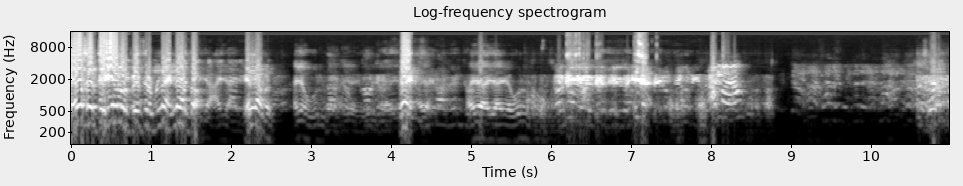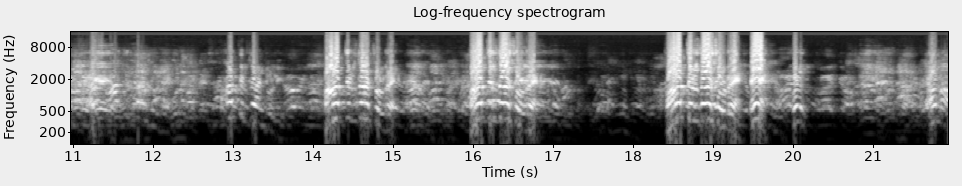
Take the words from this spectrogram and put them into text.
பேச தெரியாம பேசுறோம்னா என்ன அர்த்தம். என்ன பார்த்துட்டு தான் சொல்றேன். பார்த்துட்டு தான் சொல்றேன். பார்த்துட்டு தான் சொல்றேன். ஆமா.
